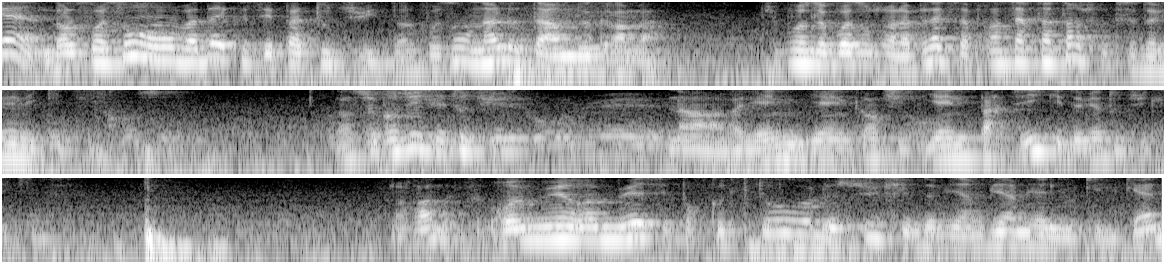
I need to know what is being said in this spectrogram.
ah, Dans le poisson, on va dire que c'est pas tout de suite. Dans le poisson, on a le terme de gramma. Tu poses le poisson sur la plaque, ça prend un certain temps, je crois que ça devient liquide. Dans le sucre aussi, c'est tout de suite. Il faut remuer. Non, il y, a une- il y a une quantité, il y a une partie qui devient tout de suite liquide. Remuer, remuer, c'est pour que tout le sucre il devient bien, bien liquide.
